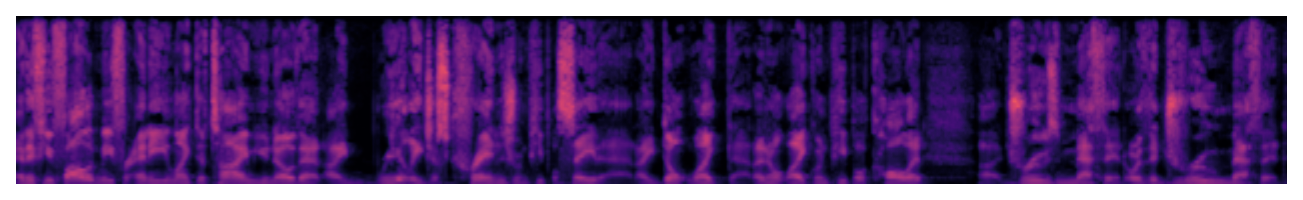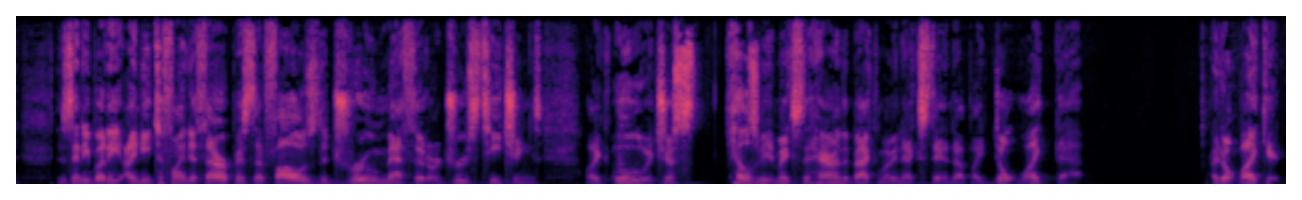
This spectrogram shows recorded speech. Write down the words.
And if you followed me for any length of time, you know that I really just cringe when people say that. I don't like that. I don't like when people call it uh, Drew's method or the Drew method. Does anybody, I need to find a therapist that follows the Drew method or Drew's teachings. Like, ooh, it just kills me. It makes the hair on the back of my neck stand up. I don't like that. I don't like it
